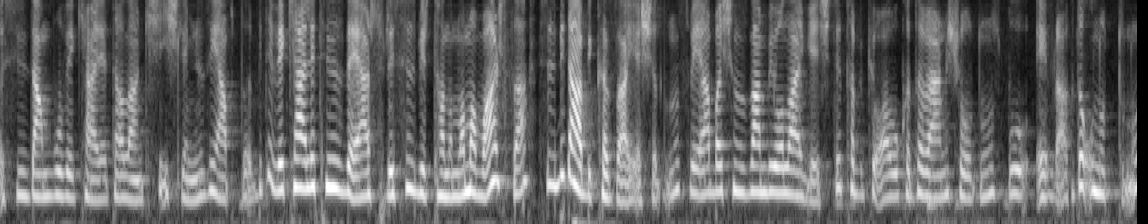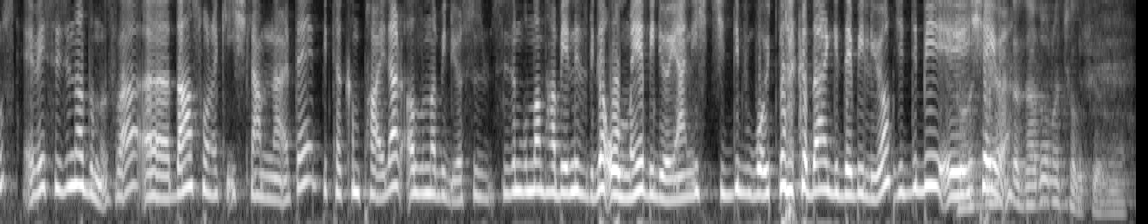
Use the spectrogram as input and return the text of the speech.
e, sizden bu vekaleti alan kişi işleminizi yaptı. Bir de vekaletinizde eğer süresiz bir tanımlama varsa siz bir daha bir kaza yaşadınız veya başınızdan bir olay geçti. Tabii ki o avukata vermiş olduğunuz bu evrakı da unuttunuz. E, ve sizin adınıza e, daha sonraki işlemlerde bir takım paylar alınabiliyor. Siz, sizin bundan haberiniz bile olmayabiliyor. Yani iş ciddi bir boyutlara kadar gidebiliyor. Ciddi bir şey var. kazada ona çalışıyorum yani.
